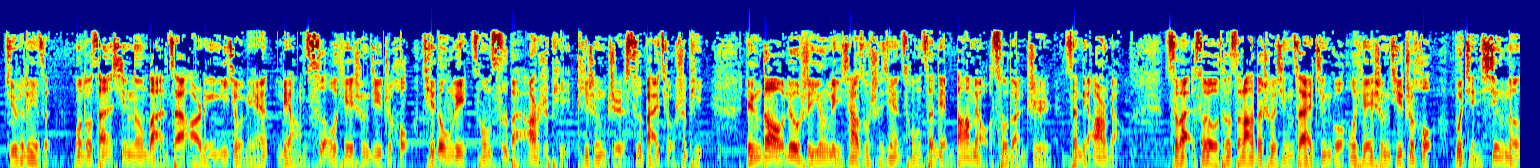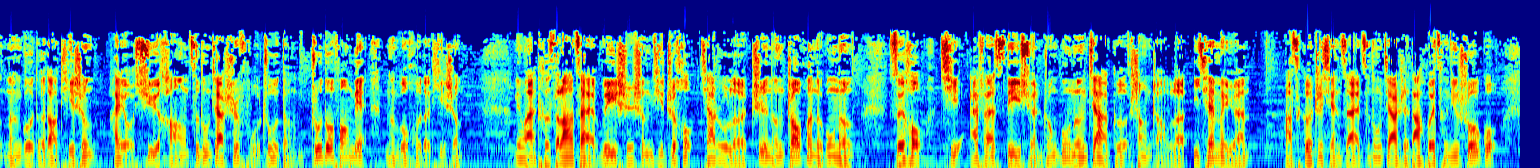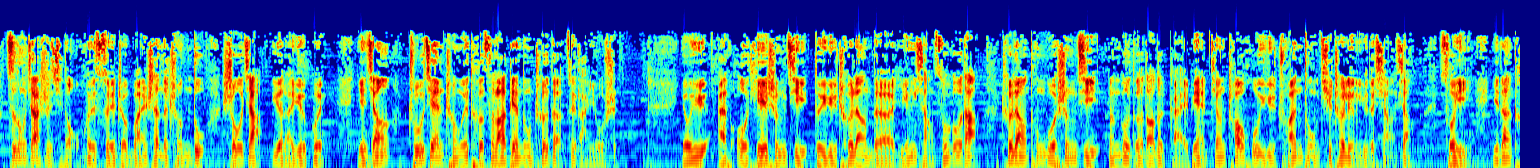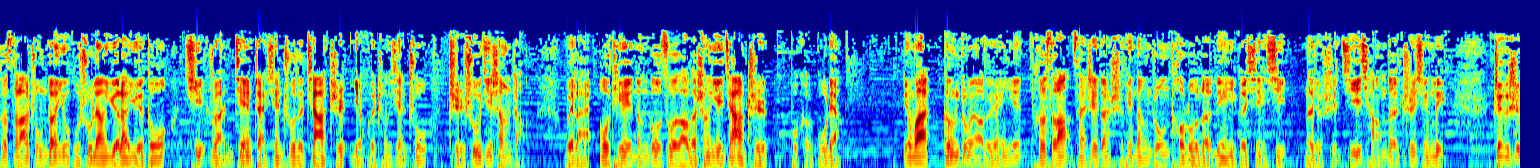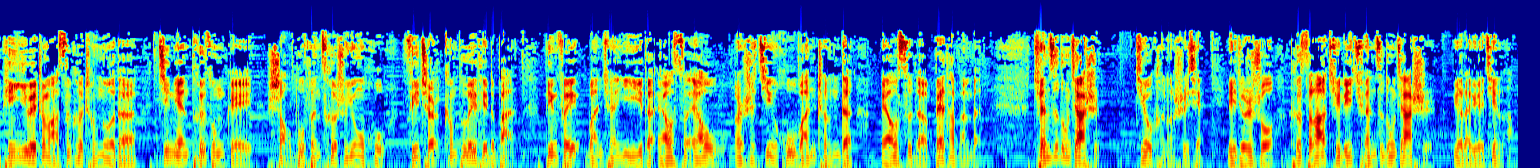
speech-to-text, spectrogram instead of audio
举个例子，Model 3性能版在2019年两次 OTA 升级之后，其动力从420匹提升至490匹，零到60英里加速时间从3.8秒缩短至3.2秒。此外，所有特斯拉的车型在经过 OTA 升级之后，不仅性能能够得到提升，还有续航、自动驾驶辅助等诸多方面能够获得提升。另外，特斯拉在 V 十升级之后加入了智能召唤的功能，随后其 FSD 选装功能价格上涨了一千美元。马斯克之前在自动驾驶大会曾经说过，自动驾驶系统会随着完善的程度，售价越来越贵，也将逐渐成为特斯拉电动车的最大优势。由于 FOTA 升级对于车辆的影响足够大，车辆通过升级能够得到的改变将超乎于传统汽车领域的想象。所以，一旦特斯拉终端用户数量越来越多，其软件展现出的价值也会呈现出指数级上涨。未来 OTA 能够做到的商业价值不可估量。另外，更重要的原因，特斯拉在这段视频当中透露了另一个信息，那就是极强的执行力。这个视频意味着马斯克承诺的今年推送给少部分测试用户 Feature Completed 版，并非完全意义的 L 四 L 五，而是近乎完成的 L 四的 Beta 版本。全自动驾驶极有可能实现，也就是说，特斯拉距离全自动驾驶越来越近了。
